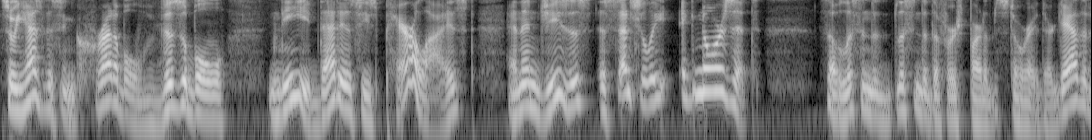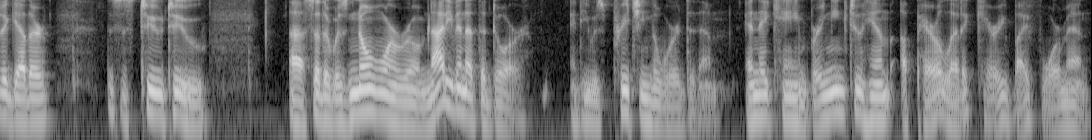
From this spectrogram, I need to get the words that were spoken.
so he has this incredible visible need. That is, he's paralyzed, and then Jesus essentially ignores it. So listen to listen to the first part of the story. They're gathered together. This is two two. Uh, so there was no more room, not even at the door. And he was preaching the word to them. And they came, bringing to him a paralytic carried by four men.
